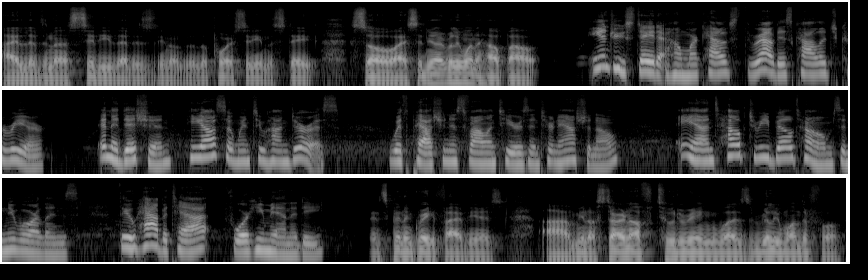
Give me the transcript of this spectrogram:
I lived in a city that is, you know, the, the poorest city in the state. So I said, you know, I really want to help out. Andrew stayed at Homework House throughout his college career. In addition, he also went to Honduras with Passionist Volunteers International and helped rebuild homes in New Orleans through Habitat for Humanity. It's been a great five years. Um, you know, starting off tutoring was really wonderful,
